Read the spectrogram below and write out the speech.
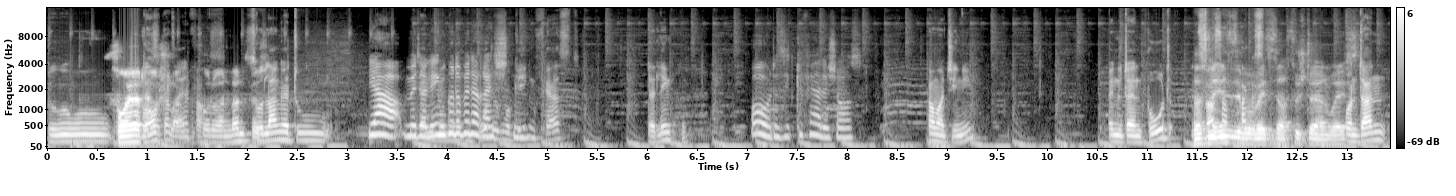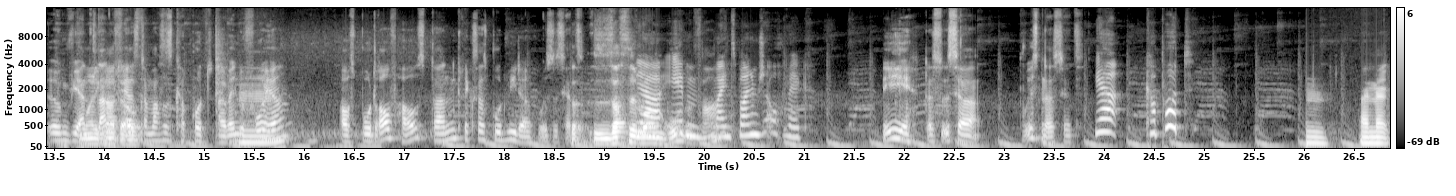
Du. Vorher das ist ganz draufschlagen, einfach. bevor du an Land bist. Solange du. Ja, mit der wenn- linken wenn oder du mit der Boot irgendwo rechten? gegenfährst, der linken. Oh, das sieht gefährlich aus. Schau mal, Genie. Wenn du dein Boot Das ist eine Insel, wo jetzt auch zusteuern, Waves. und dann irgendwie ans Land fährst, dann machst du es kaputt. Aber wenn du Mhm. vorher aufs Boot draufhaust, dann kriegst du das Boot wieder. Wo ist es das, jetzt? sagst du, Ja, eben. fahren? Meins war nämlich auch weg. Nee, das ist ja. Wo ist denn das jetzt? Ja, kaputt. Meine.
